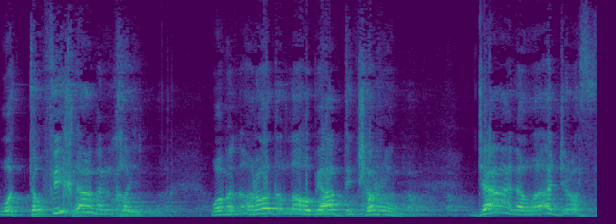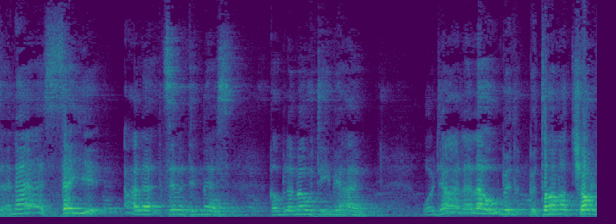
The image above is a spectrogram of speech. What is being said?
والتوفيق لعمل الخير. ومن أراد الله بعبد شرا جعل وأجرى الثناء السيء على ألسنة الناس قبل موته بعام. وجعل له بطانة شر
